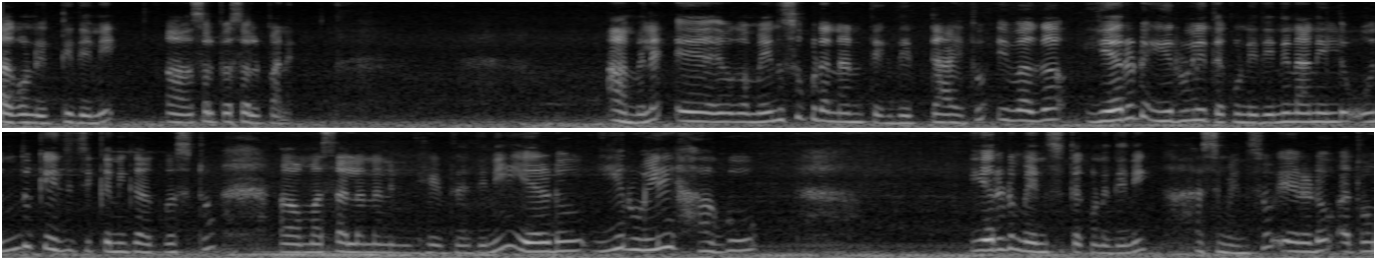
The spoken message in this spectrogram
ತಗೊಂಡಿಟ್ಟಿದ್ದೀನಿ. ಸ್ವಲ್ಪ ಸ್ವಲ್ಪನೇ. ಆಮೇಲೆ ಇವಾಗ ಮೆಣಸು ಕೂಡ ನಾನು ತೆಗೆದಿಟ್ಟಾಯಿತು. ಇವಾಗ ಎರಡು ಈರುಳ್ಳಿ ತಗೊಂಡಿದ್ದೀನಿ. ನಾನು ಇಲ್ಲಿ ಒಂದು ಕೆ ಜಿ ಚಿಕನಿಗೆ ಆಗುವಷ್ಟು ಮಸಾಲನ ನಿಮ್ಗೆ ಹೇಳ್ತಾ ಇದ್ದೀನಿ. ಎರಡು ಈರುಳ್ಳಿ ಹಾಗೂ ಎರಡು ಮೆಣಸು ತಗೊಂಡಿದ್ದೀನಿ. ಹಸಿಮೆಣಸು ಎರಡು ಅಥವಾ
